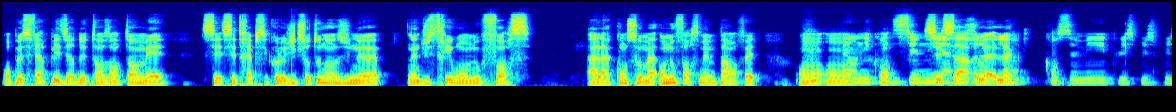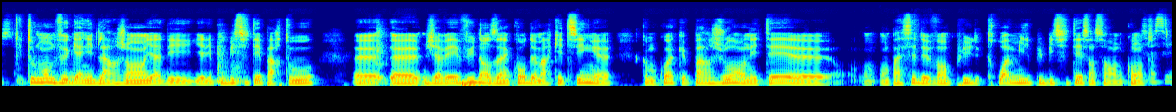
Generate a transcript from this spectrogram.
On peut se faire plaisir de temps en temps, mais c'est c'est très psychologique, surtout dans une euh, industrie où on nous force à la consommation. On nous force même pas en fait. On, on- Mais on est on- conditionné c'est à ça, toujours la- la- con- consommer plus, plus, plus. tout le monde veut gagner de l'argent. Il y a des il y a des publicités partout. Euh, euh, J'avais vu dans un cours de marketing euh, comme quoi que par jour on était euh, on, on passait devant plus de 3000 publicités sans s'en rendre compte. Ça, c'est.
